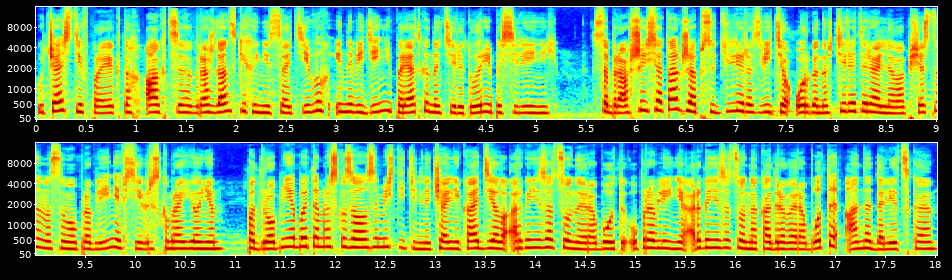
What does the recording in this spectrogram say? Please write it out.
участии в проектах, акциях, гражданских инициативах и наведении порядка на территории поселений. Собравшиеся также обсудили развитие органов территориального общественного самоуправления в Северском районе. Подробнее об этом рассказала заместитель начальника отдела организационной работы Управления организационно-кадровой работы Анна Долецкая.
